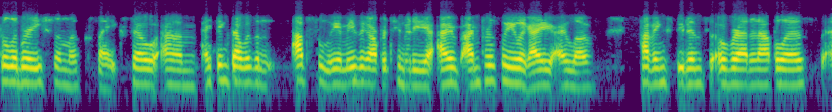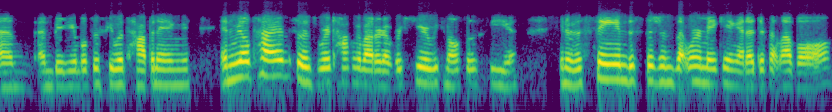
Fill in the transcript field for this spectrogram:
deliberation looks like. So um, I think that was an absolutely amazing opportunity. I, I'm personally like I, I love having students over at Annapolis and, and being able to see what's happening in real time. So as we're talking about it over here, we can also see, you know, the same decisions that we're making at a different level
